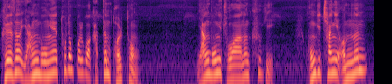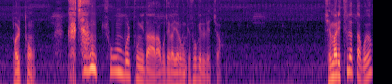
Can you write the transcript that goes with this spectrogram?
그래서 양봉의 토종벌과 같은 벌통, 양봉이 좋아하는 크기, 공기창이 없는 벌통 가장 좋은 벌통이다 라고 제가 여러분께 소개를 했죠. 제 말이 틀렸다고요?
